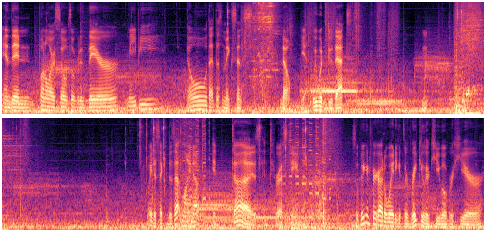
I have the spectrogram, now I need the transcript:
And then funnel ourselves over to there, maybe? No, that doesn't make sense. No, yeah, we wouldn't do that. Wait a second, does that line up? It does, interesting. So if we can figure out a way to get the regular cube over here...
